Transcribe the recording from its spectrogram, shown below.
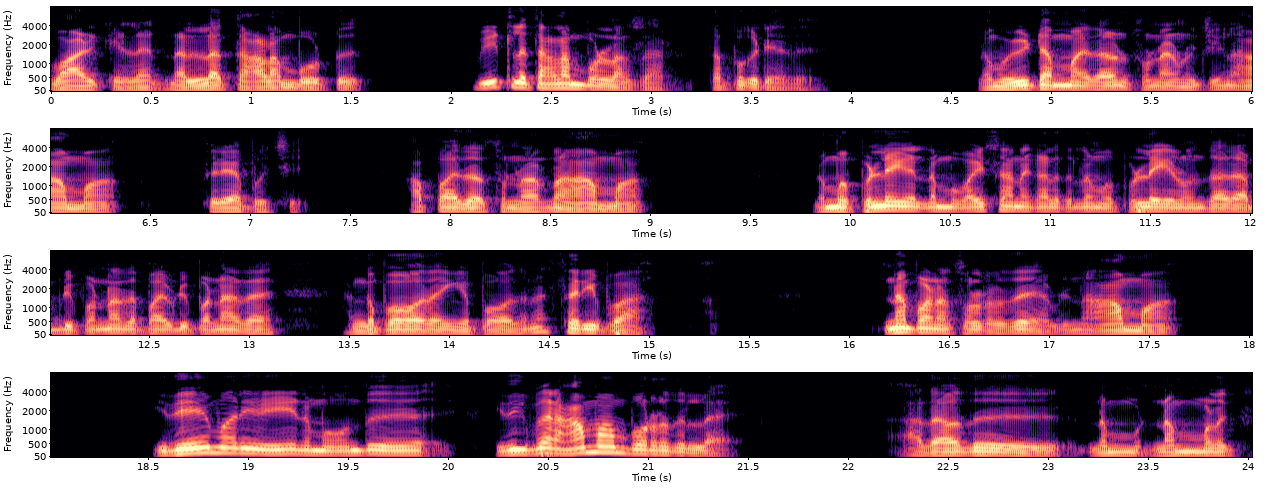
வாழ்க்கையில் நல்ல தாளம் போட்டு வீட்டில் தாளம் போடலாம் சார். தப்பு கிடையாது. நம்ம வீட்டு அம்மா ஏதாவது சொன்னாங்கன்னு வச்சிங்கன்னா ஆமாம் சரியாக போச்சு. அப்பா ஏதாவது சொன்னார்னா ஆமாம் நம்ம பிள்ளைகள் நம்ம வயசான காலத்தில் நம்ம பிள்ளைகள் வந்து அதை அப்படி பண்ணாதப்பா இப்படி பண்ணாத. அங்கே போகாத இங்கே போகாதன்னா சரிப்பா. என்னப்பா நான் சொல்கிறது அப்படின்னு ஆமாம் இதே மாதிரி நம்ம வந்து இதுக்கு பேர் ஆமாம் போடுறதில்ல. அதாவது நம் நம்மளுக்கு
